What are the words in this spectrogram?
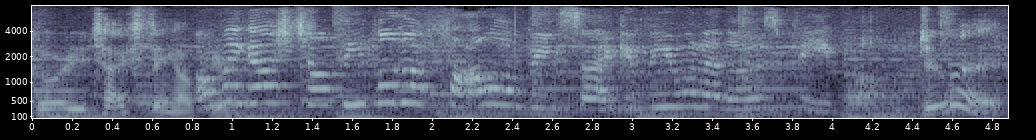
Who are you texting up Oh here? my gosh, tell people to follow me so I can be one of those people. Do it.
